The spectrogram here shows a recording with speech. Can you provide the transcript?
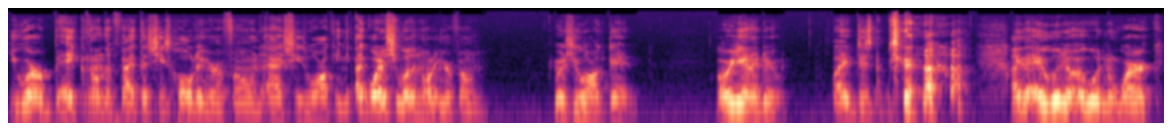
you are banking on the fact that she's holding her phone as she's walking. Like, what if she wasn't holding her phone when she walked in? What were you gonna do? Like, just like it would it wouldn't work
